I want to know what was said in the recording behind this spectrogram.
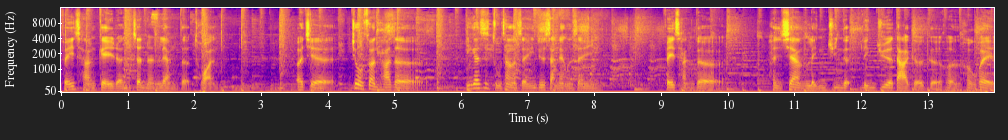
非常给人正能量的团，而且就算他的应该是主唱的声音，就是闪亮的声音。非常的很像邻居的邻居的大哥哥，很很会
